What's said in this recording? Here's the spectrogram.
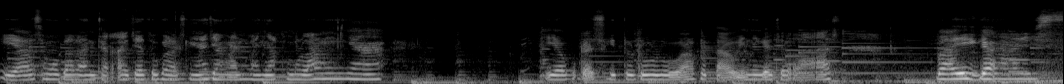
ya semoga lancar aja tugasnya jangan banyak ngulangnya. Ya udah segitu dulu aku tahu ini gak jelas. Bye guys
